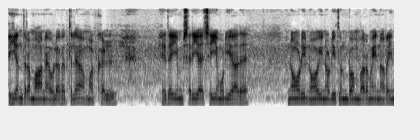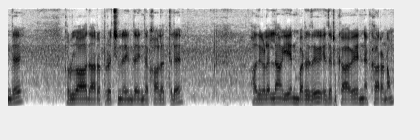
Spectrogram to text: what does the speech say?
இயந்திரமான உலகத்தில் மக்கள் எதையும் சரியாக செய்ய முடியாத நோடி நோய் நொடி துன்பம் வறுமை நிறைந்த பொருளாதார பிரச்சனை நிறைந்த இந்த காலத்தில். அதுகளெல்லாம் ஏன் வருது? எதற்காக? என்ன காரணம்?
